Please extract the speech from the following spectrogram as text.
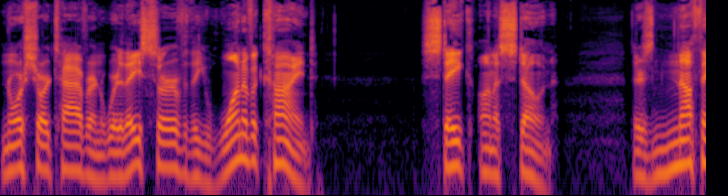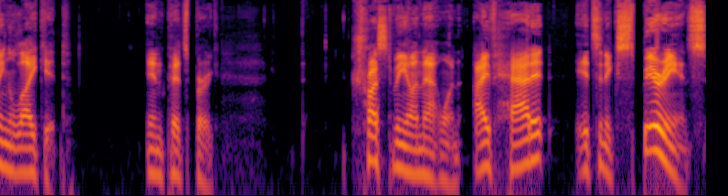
North Shore Tavern, where they serve the one of a kind steak on a stone. There's nothing like it in Pittsburgh. Trust me on that one. I've had it. It's an experience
